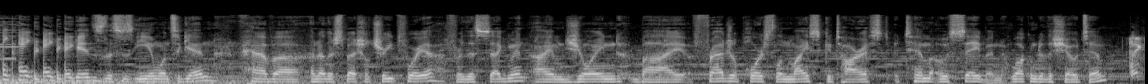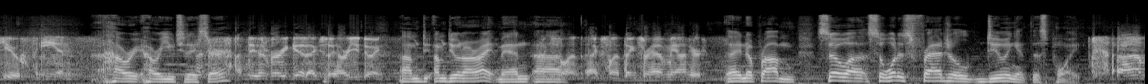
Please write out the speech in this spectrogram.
Hey, hey, hey, hey, kids, this is Ian once again. Have uh, another special treat for you for this segment. I am joined by Fragile Porcelain Mice guitarist Tim O'Sabin. Welcome to the show, Tim. Thank you, Ian. How are, how are you today, sir? I'm doing very good, actually. How are you doing? I'm, do, I'm doing all right, man. Uh, Excellent, excellent. Thanks for having me out here. hey, no problem. So, uh, so what is Fragile doing at this point? Um,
